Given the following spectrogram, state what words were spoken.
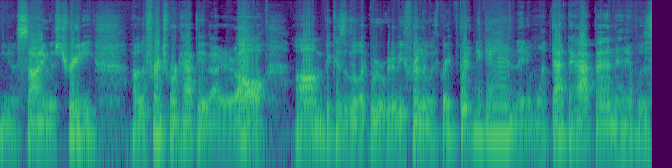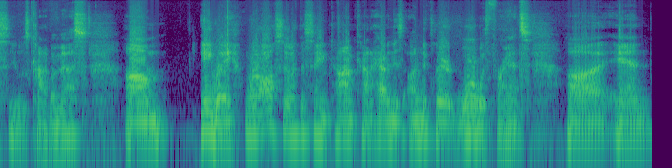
you know signing this treaty. the French weren't happy about it at all um, because it looked like we were going to be friendly with Great Britain again, and they didn't want that to happen, and it was it was kind of a mess. Um, anyway, we're also at the same time kind of having this undeclared war with France. Uh, and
